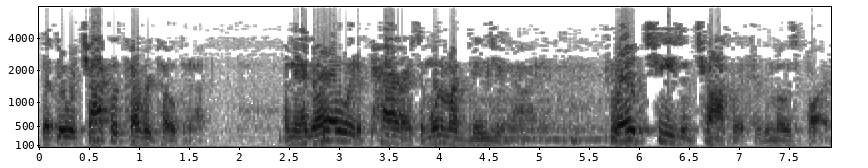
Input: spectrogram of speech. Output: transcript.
but they were chocolate covered coconut. I mean, I go all the way to Paris, and what am I binging on? Bread, cheese, and chocolate for the most part.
